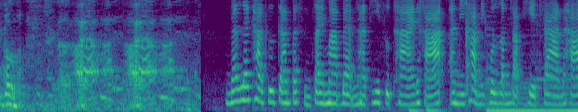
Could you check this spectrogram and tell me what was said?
because uh, I, I, I, I, นั่นแหละค่ะคือการตัดสินใจมาแบบนาทีสุดท้ายนะคะ อันนี้ค่ะมีคนลำดับเหตุการณ์นะคะ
